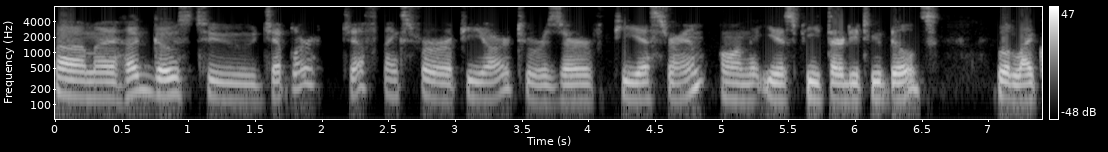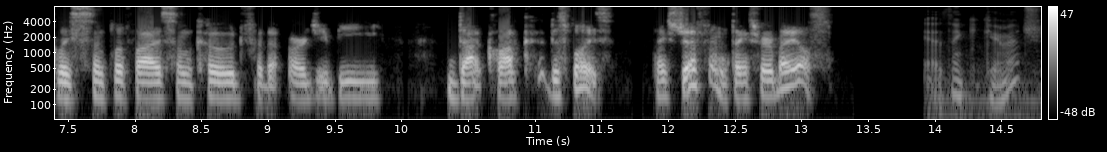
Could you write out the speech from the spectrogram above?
Uh, my hug goes to Jepler. Jeff, thanks for a PR to reserve PSRAM on the ESP32 builds. Will likely simplify some code for the RGB dot clock displays. Thanks, Jeff, and thanks for everybody else. Yeah, thank you, Kmatch.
